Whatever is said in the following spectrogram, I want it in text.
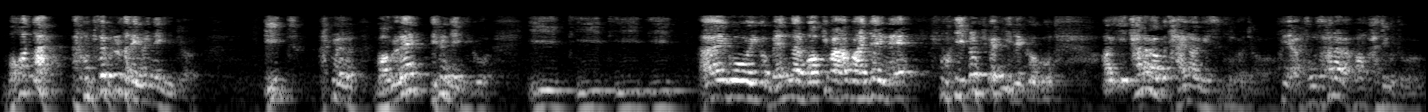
먹었다, 배부르다 이런 얘기죠. eat 하면 먹을래 이런 얘기고 eat, eat, eat, eat. 아이고 이거 맨날 먹기만 하고 앉아 있네. 뭐 이런 표현이 될 거고 아, 이 단어가 뭐 다양하게 쓰는 거죠. 그냥 동사 하나가 가지고도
